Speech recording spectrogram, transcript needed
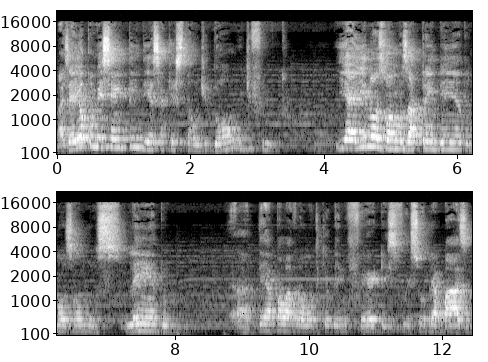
Mas aí eu comecei a entender essa questão de dom e de fruto. E aí nós vamos aprendendo, nós vamos lendo. Até a palavra ontem que eu dei no Férteis foi sobre a base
